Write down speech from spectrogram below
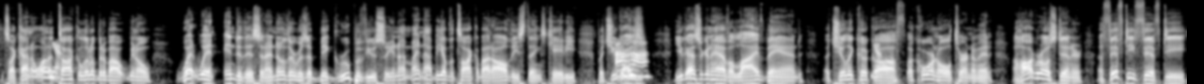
And so I kind of want to Yeah. talk a little bit about, you know, what went into this? And I know there was a big group of you, so you not, might not be able to talk about all these things, Katie. But you guys, Uh-huh. you guys are going to have a live band, a chili cook-off, a cornhole tournament, a hog roast dinner, a 50-50.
